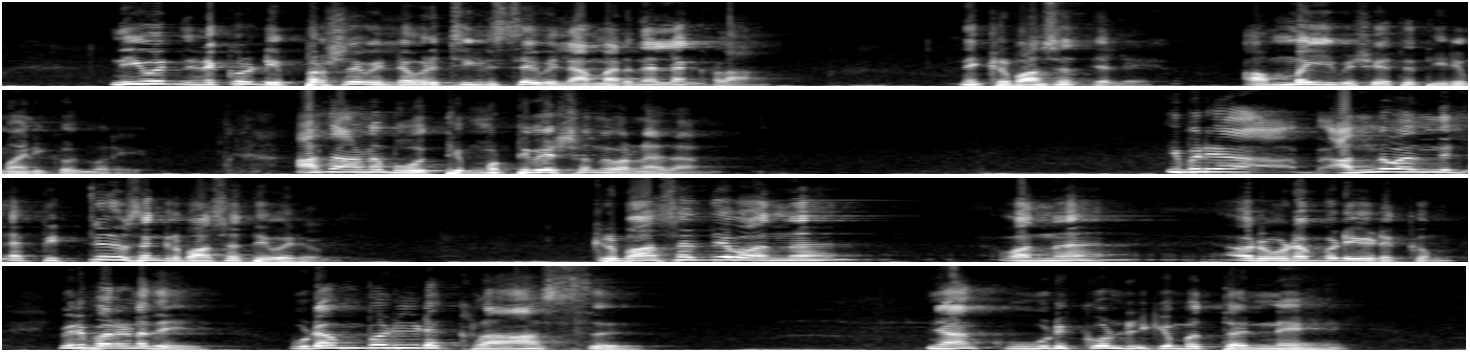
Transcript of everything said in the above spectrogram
നീ ഒരു നിനക്കൊരു ഡിപ്രഷനുമില്ല ഒരു ചികിത്സയുമില്ല ആ മരുന്നെല്ലാം കളാ. നീ കൃപാസനത്തിലല്ലേ? അമ്മ ഈ വിഷയത്തെ തീരുമാനിക്കുമെന്ന് പറയും. അതാണ് ബോധ്യം മോട്ടിവേഷൻ എന്ന് പറഞ്ഞാൽ അതാണ്. ഇവർ അന്ന് വന്നില്ല പിറ്റേ ദിവസം കൃപാസനത്തിൽ വരും. കൃപാസനത്തിൽ വന്ന് വന്ന് അവർ ഉടമ്പടി എടുക്കും. ഇവർ പറയണതേ ഉടമ്പടിയുടെ ക്ലാസ് ഞാൻ കൂടിക്കൊണ്ടിരിക്കുമ്പോൾ തന്നെ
